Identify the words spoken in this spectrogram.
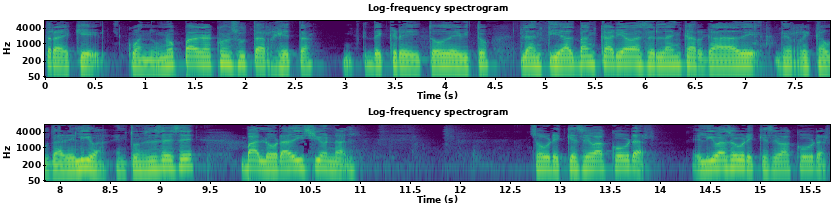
trae que cuando uno paga con su tarjeta de crédito o débito, la entidad bancaria va a ser la encargada de, de recaudar el IVA. Entonces ese valor adicional, ¿sobre qué se va a cobrar? ¿El IVA sobre qué se va a cobrar?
